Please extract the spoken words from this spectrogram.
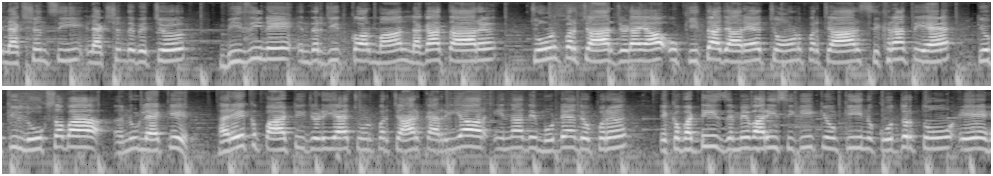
ਇਲੈਕਸ਼ਨ ਸੀ। ਇਲੈਕਸ਼ਨ ਦੇ ਵਿੱਚ ਬੀਜ਼ੀ ਨੇ ਇੰਦਰਜੀਤ ਕੌਰ ਮਾਨ ਲਗਾਤਾਰ ਚੋਣ ਪ੍ਰਚਾਰ ਜਿਹੜਾ ਆ, ਉਹ ਕੀਤਾ ਜਾ ਰਿਹਾ ਹੈ। ਚੋਣ ਪ੍ਰਚਾਰ ਸਿਖਰਾਂ ਤੇ ਹੈ, ਕਿਉਂਕਿ ਲੋਕ ਸਭਾ ਨੂੰ ਲੈ ਕੇ ਹਰੇਕ ਪਾਰਟੀ ਜਿਹੜੀ ਹੈ, ਚੋਣ ਪ੍ਰਚਾਰ ਕਰ ਰਹੀ ਹੈ ਔਰ ਇਹਨਾਂ ਦੇ ਮੋਢਿਆਂ ਦੇ ਉੱਪਰ ਇੱਕ ਵੱਡੀ ਜ਼ਿੰਮੇਵਾਰੀ ਸੀਗੀ, ਕਿਉਂਕਿ ਨਕੋਦਰ ਤੋਂ ਇਹ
